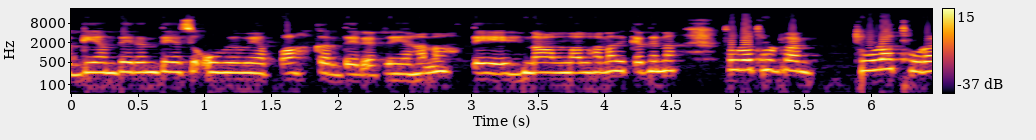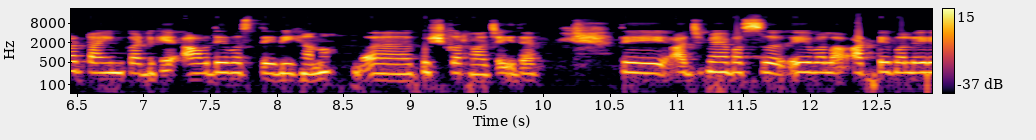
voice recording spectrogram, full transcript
ਅੱਗੇ ਆਉਂਦੇ ਰਹਿੰਦੇ ਅਸੀਂ ਉਵੇਂ ਉਵੇਂ ਆਪਾਂ ਕਰਦੇ ਰਹਿੰਦੇ ਆ, ਹਨਾ? ਤੇ ਨਾਲ ਨਾਲ, ਹਨਾ, ਕਹਿੰਦੇ ਨਾ ਥੋੜਾ ਥੋੜਾ ਥੋੜਾ ਥੋੜਾ ਟਾਈਮ ਕੱਢ ਕੇ ਆਪਦੇ ਵਾਸਤੇ ਵੀ ਹਨਾ ਕੁਝ ਕਰਨਾ ਚਾਹੀਦਾ ਹੈ। ਤੇ ਅੱਜ ਮੈਂ ਬਸ ਇਹ ਵਾਲਾ ਆਟੇ ਵਾਲੇ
